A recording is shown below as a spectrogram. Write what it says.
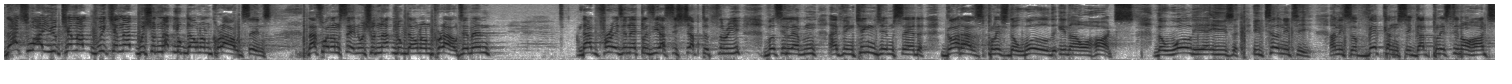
That's why you cannot, we cannot, we should not look down on crowds, saints. That's what I'm saying. We should not look down on crowds. Amen. That phrase in Ecclesiastes chapter 3 verse 11, I think King James said, God has placed the world in our hearts. The world here is eternity and it's a vacancy God placed in our hearts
